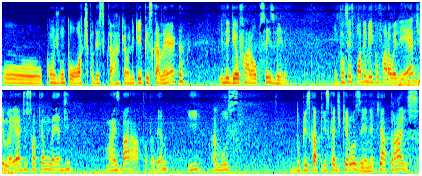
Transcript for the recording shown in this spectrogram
o conjunto ótico desse carro aqui, ó. Liguei pisca-alerta e liguei o farol pra vocês verem. Então vocês podem ver que o farol ele é de LED, só que é um LED mais barato, ó, tá vendo? E a luz do pisca-pisca é de querosene. Aqui atrás,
